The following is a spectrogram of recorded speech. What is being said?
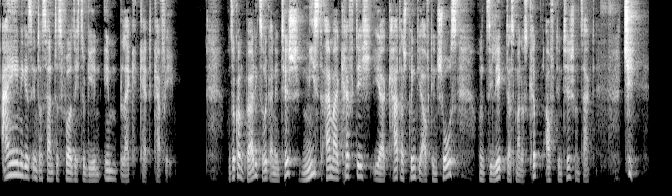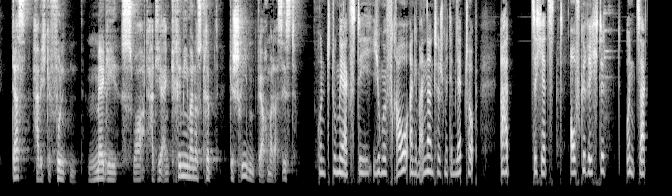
einiges Interessantes vor sich zu gehen im Black Cat Café. Und so kommt Birdie zurück an den Tisch, niest einmal kräftig, ihr Kater springt ihr auf den Schoß und sie legt das Manuskript auf den Tisch und sagt, Tschi, das habe ich gefunden. Maggie Swart hat hier ein Krimi-Manuskript geschrieben, wer auch immer das ist. Und du merkst, die junge Frau an dem anderen Tisch mit dem Laptop hat sich jetzt aufgerichtet und sagt,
